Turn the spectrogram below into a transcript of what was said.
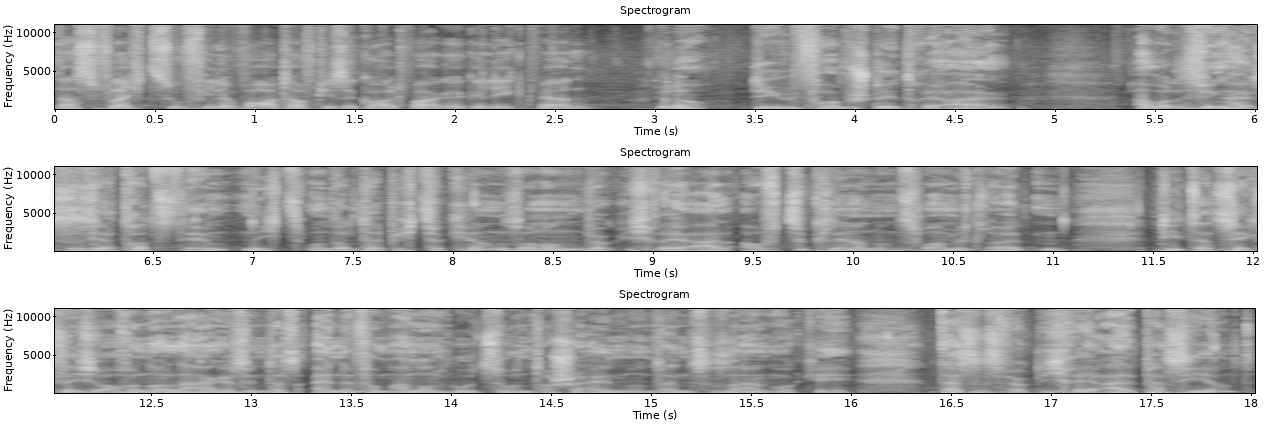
dass vielleicht zu viele Worte auf diese Goldwaage gelegt werden? Genau, die Gefahr besteht real. Aber deswegen heißt es ja trotzdem, nichts unter den Teppich zu kehren, sondern wirklich real aufzuklären und zwar mit Leuten, die tatsächlich auch in der Lage sind, das eine vom anderen gut zu unterscheiden und dann zu sagen, okay, das ist wirklich real passiert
